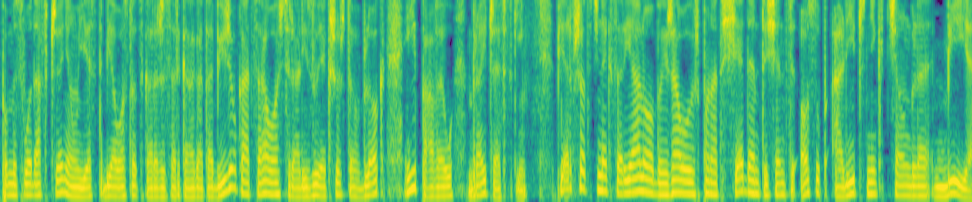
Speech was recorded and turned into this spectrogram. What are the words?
pomysłodawczynią jest białostocka reżyserka Agata Biziuk, a całość realizuje Krzysztof Blok i Paweł Brajczewski. Pierwszy odcinek serialu obejrzało już ponad 7 tysięcy osób, a licznik ciągle bije.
